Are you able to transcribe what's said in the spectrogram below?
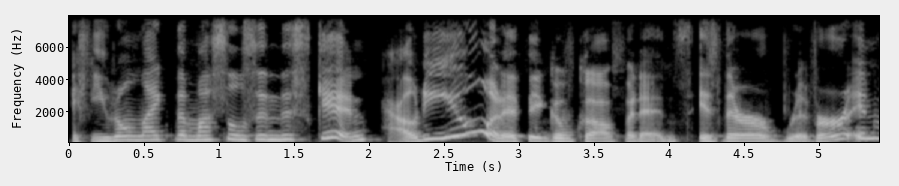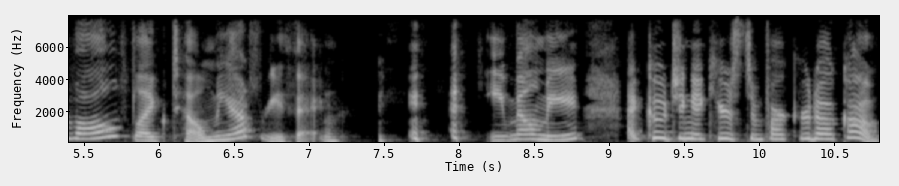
If you don't like the muscles in the skin, how do you want to think of confidence? Is there a river involved? Like, tell me everything. Email me at coaching at kirstenparker.com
